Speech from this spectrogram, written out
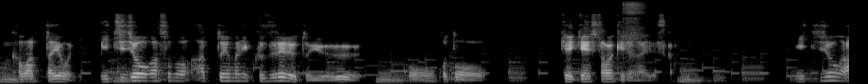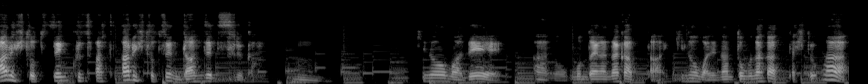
うん。変わったように、日常がそのあっという間に崩れるといううん。こうことを経験したわけじゃないですか。うん。日常がある日突然あある日突然断絶するか。うん。昨日まであの問題がなかった、昨日まで何ともなかった人が、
